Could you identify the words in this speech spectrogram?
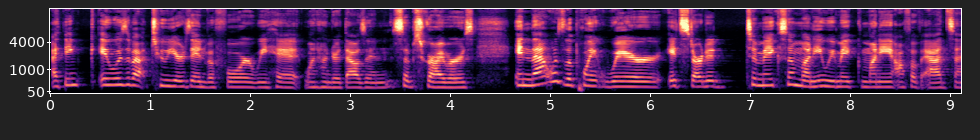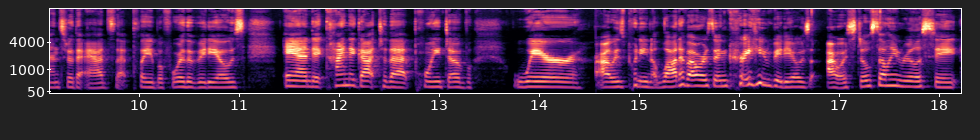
I think it was about two years in before we hit 100,000 subscribers. And that was the point where it started to make some money. We make money off of AdSense or the ads that play before the videos. And it kind of got to that point of where I was putting a lot of hours in creating videos. I was still selling real estate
